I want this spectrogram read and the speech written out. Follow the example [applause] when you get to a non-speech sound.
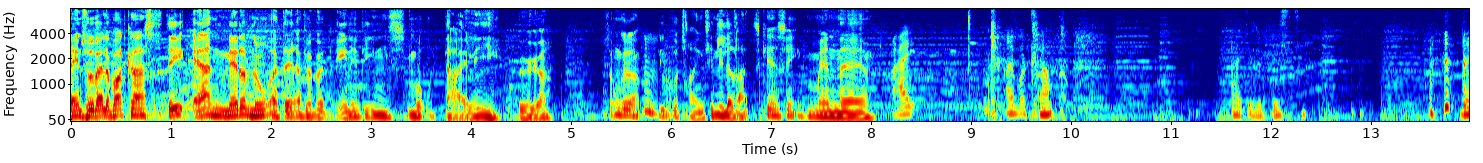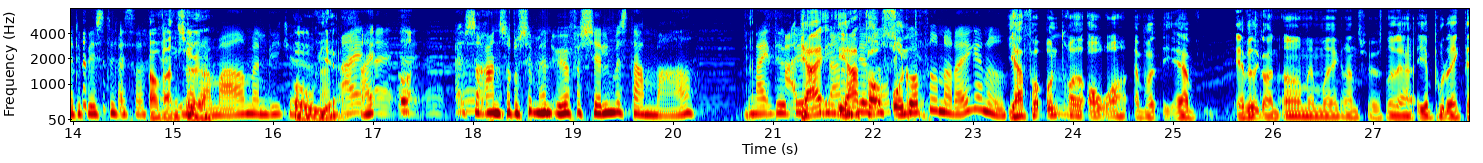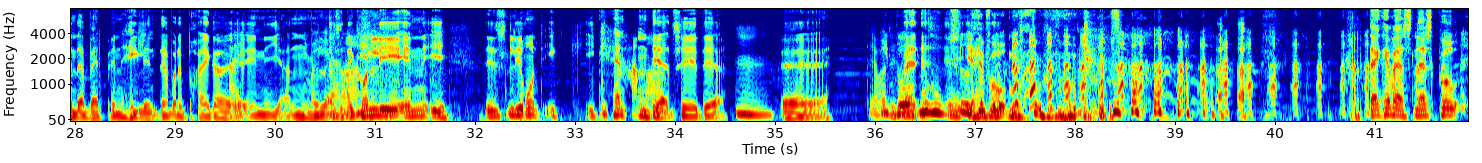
Dagens udvalgte podcast, det er netop nu, at den er begyndt inde i dine små, dejlige ører. Så kan du Mm. lige kunne trænge til en lille rens, skal jeg se. Men øh, Ej. Ej, hvor klamt. Ej, det er det bedste. Hvad er det bedste? [laughs] Altså, Og rense når der ører. er meget, man lige kan... Oh, yeah. Ej, ej, ej, ej. Så renser du simpelthen ører for sjældent, hvis der er meget. Nej, det er jo Ej, det, jeg- jeg man bliver får så skuffet, når der ikke er noget. jeg er forundret over, at jeg, jeg ved godt, åh, man må ikke og sådan noget der. Jeg putter ikke den der vatpind helt ind, der hvor det prikker Ej. øh, inde i hjernen. Det Vel? Altså, det er kun lige inde i, det er sådan lige rundt i, i kanten der til der. Mm. Øh, Det var I det. Våbenhuset. Ja, våben, våbenhus. [laughs] der kan være snask på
